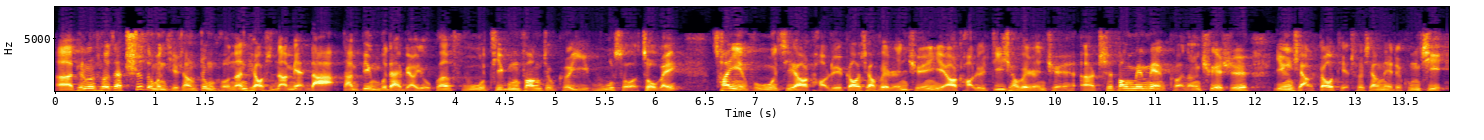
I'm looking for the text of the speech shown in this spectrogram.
呃，评论说，在吃的问题上，众口难调是难免的，但并不代表有关服务提供方就可以无所作为。餐饮服务既要考虑高消费人群，也要考虑低消费人群。啊，吃方便面可能确实影响高铁车厢内的空气。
